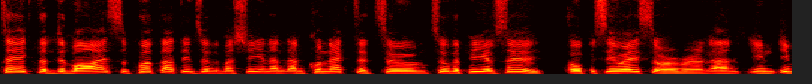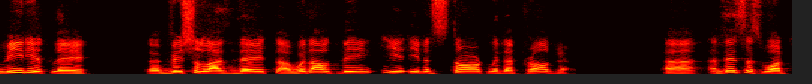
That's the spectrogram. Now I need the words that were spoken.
take the device and put that into the machine and, and connect it to, to the PLC, OPC UA server, and, and in, immediately uh, visualize data without being e even start with a project. Uh, and this is what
